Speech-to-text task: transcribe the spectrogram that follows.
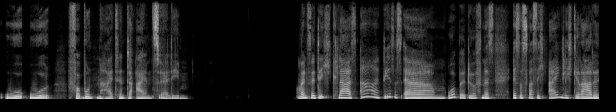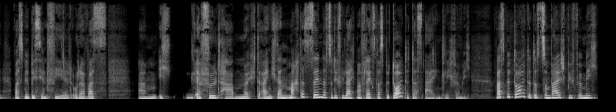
Ur-Ur-Verbundenheit hinter allem zu erleben? Und wenn für dich klar ist, ah, dieses ähm, Urbedürfnis ist es, was ich eigentlich gerade, was mir bisschen fehlt oder was ähm, ich erfüllt haben möchte eigentlich, dann macht es Sinn, dass du dir vielleicht mal fragst, was bedeutet das eigentlich für mich? Was bedeutet es zum Beispiel für mich,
